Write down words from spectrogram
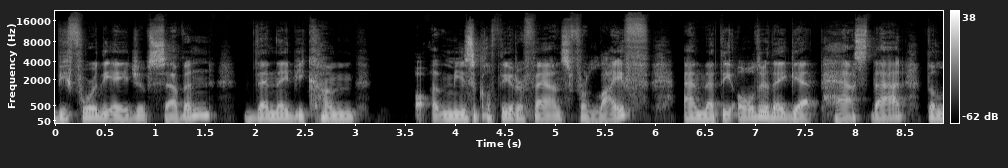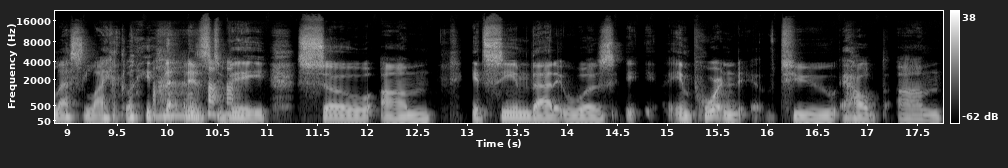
before the age of seven, then they become uh, musical theater fans for life and that the older they get past that the less likely that is to be. So um, it seemed that it was important to help um,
